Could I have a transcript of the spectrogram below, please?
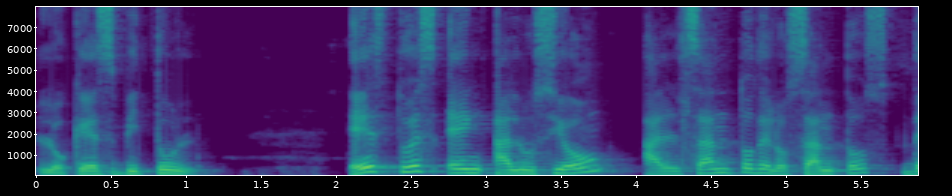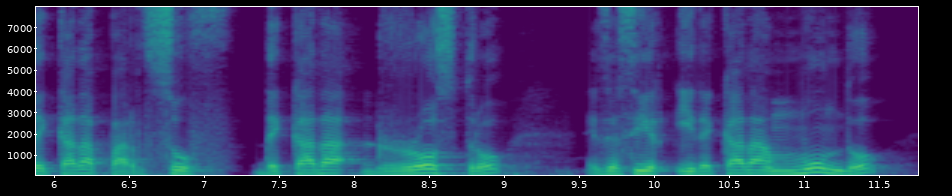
lo que es Bitul. Esto es en alusión al santo de los santos de cada parsuf, de cada rostro, es decir, y de cada mundo,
